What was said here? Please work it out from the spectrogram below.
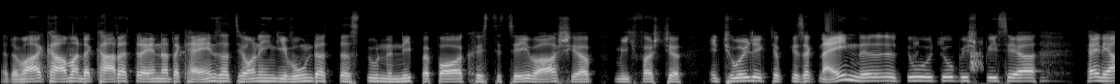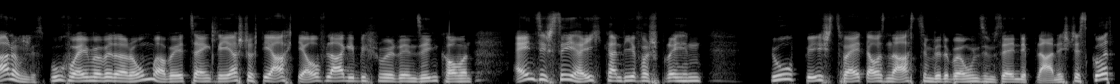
Ja, der Mark Hamann, der Kadertrainer der K1, hat sich ohnehin gewundert, dass du noch nicht bei Bauerküste C warst. Ich habe mich fast schon entschuldigt, habe gesagt, nein, äh, du, du bist bisher, keine Ahnung, das Buch war immer wieder rum, aber jetzt eigentlich erst durch die achte Auflage bist du mir in den Sinn gekommen. Eins ist sicher, ich kann dir versprechen, du bist 2018 wieder bei uns im Sendeplan. Ist das gut?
